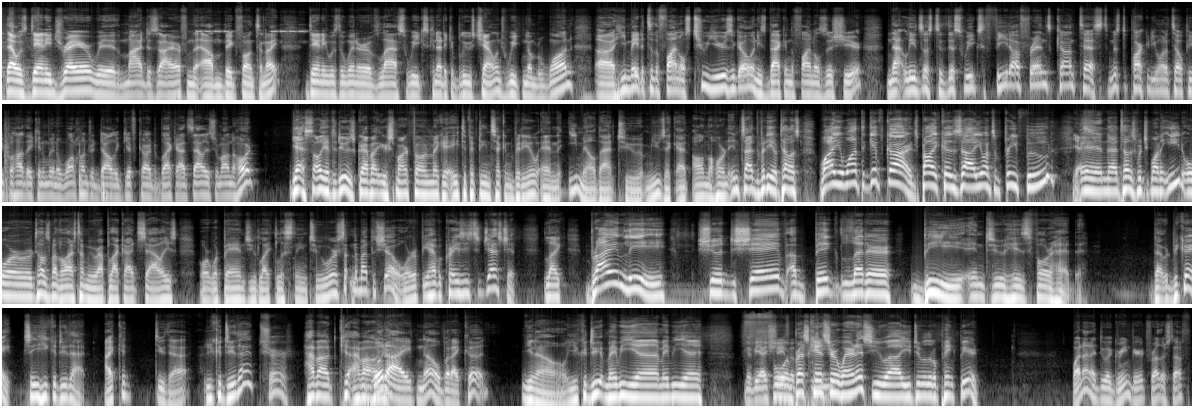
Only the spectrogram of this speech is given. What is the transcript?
That was Danny Dreyer with My Desire from the album Big Fun Tonight. Danny was the winner of last week's Connecticut Blues Challenge, week number one. Uh, he made it to the finals two years ago, and he's back in the finals this year. And that leads us to this week's Feed Our Friends contest. Mr. Parker, do you want to tell people how they can win a $100 gift card to Black Eyed Sally's from On the Horn? Yes, all you have to do is grab out your smartphone, make an 8 to 15 second video, and email that to music at On the Horn. Inside the video, tell us why you want the gift cards. Probably because uh, you want some free food. Yes. And uh, tell us what you want to eat, or tell us about the last time you were at Black Eyed Sally's, or what bands you like listening to, or something about the show, or if you have a crazy suggestion. Like Brian Lee should shave a big letter B into his forehead. That would be great. See, he could do that. I could do that. You could do that. Sure. How about how about Would I? No, but I could. You know, you could do maybe uh maybe uh Maybe I shave for a breast cancer awareness. You uh you do a little pink beard. Why not? I do a green beard for other stuff.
